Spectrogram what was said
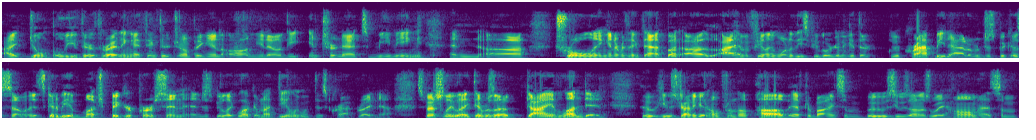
I don't believe they're threatening. I think they're jumping in on you know the internet memeing and uh, trolling and everything like that. But uh, I have a feeling one of these people are going to get their, their crap beat out of them just because it's going to be a much bigger person and just be like, look, I'm not dealing with this crap right now. Especially like there was a guy in London who he was trying to get home from the pub after buying some booze. He was on his way home, had some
